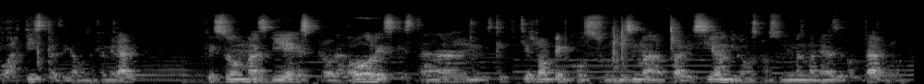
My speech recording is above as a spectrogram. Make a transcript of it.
o artistas, digamos, en general, que son más bien exploradores, que, están, que, rompen con su misma tradición, digamos, con sus mismas maneras de contar, ¿no?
